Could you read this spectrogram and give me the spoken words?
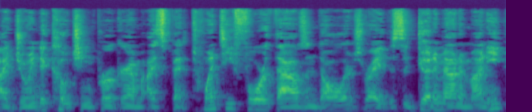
I joined a coaching program. I spent $24,000, right? This is a good amount of money,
